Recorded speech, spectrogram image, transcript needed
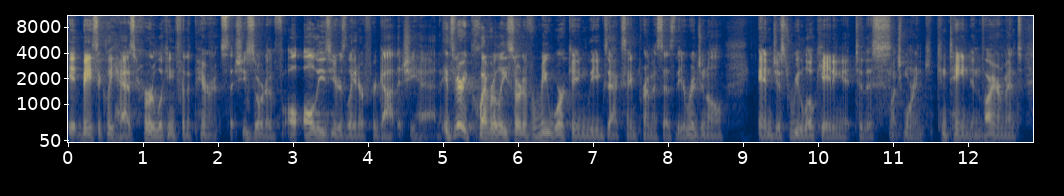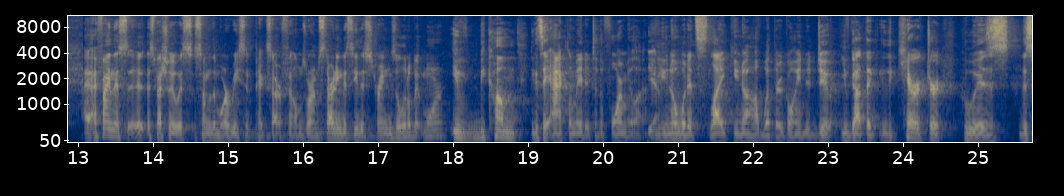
it basically has her looking for the parents that she Mm-hmm. sort of all, all these years later forgot that she had. It's very cleverly sort of reworking the exact same premise as the original and just relocating it to this much more in- contained environment. I, I find this, uh, especially with some of the more recent Pixar films, where I'm starting to see the strings a little bit more. You've become, you could say, acclimated to the formula. Yeah. You know what it's like. You know how, what they're going to do. You've got the the character who is this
